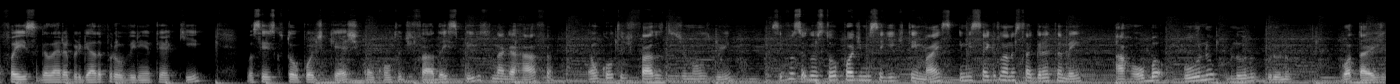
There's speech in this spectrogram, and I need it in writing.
foi isso, galera. Obrigado por ouvirem até aqui. Você escutou o podcast com o conto de fada Espírito na Garrafa. É um conto de fadas dos irmãos Green. Se você gostou, pode me seguir que tem mais. E me segue lá no Instagram também, arroba Bruno, Bruno, Bruno. Boa tarde.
